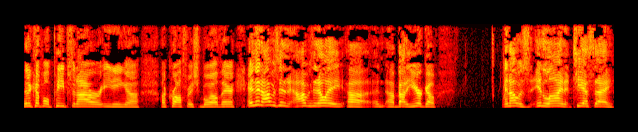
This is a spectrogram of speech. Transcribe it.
Then a couple of peeps and I were eating uh, a crawfish boil there. And then I was in, I was in LA uh, about a year ago and I was in line at TSA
